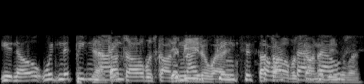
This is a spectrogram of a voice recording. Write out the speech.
You know, wouldn't it be Yeah, nice? that's always going to be nice the way. That's always that going to be the way.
